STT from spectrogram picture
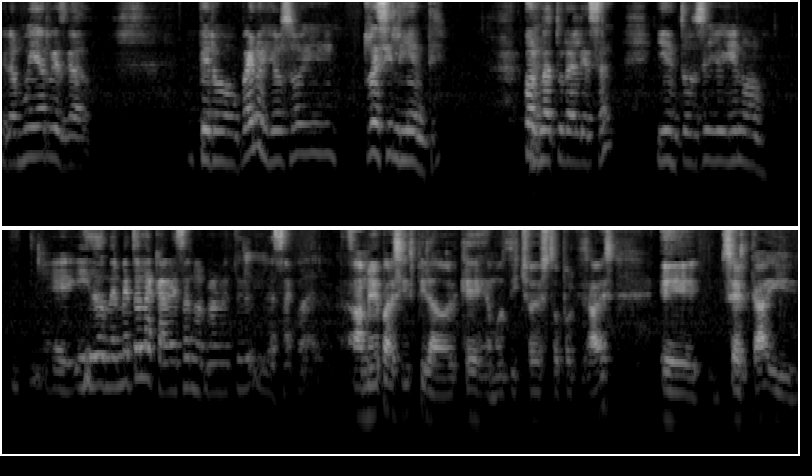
era muy arriesgado. Pero bueno, yo soy resiliente por Mm. naturaleza y entonces yo dije, no, eh, y donde meto la cabeza normalmente la saco adelante. A mí me parece inspirador que hemos dicho esto porque, ¿sabes? Eh, cerca, y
